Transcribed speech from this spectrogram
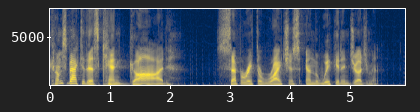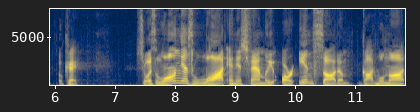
Comes back to this Can God separate the righteous and the wicked in judgment? Okay. So, as long as Lot and his family are in Sodom, God will not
